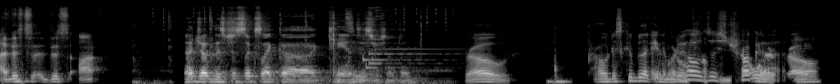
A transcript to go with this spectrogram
Uh, this this on. Uh... No joke. This just looks like uh Kansas or something. Bro, bro, this could be like hey, in the middle. The hell is this truck nowhere, at? bro?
